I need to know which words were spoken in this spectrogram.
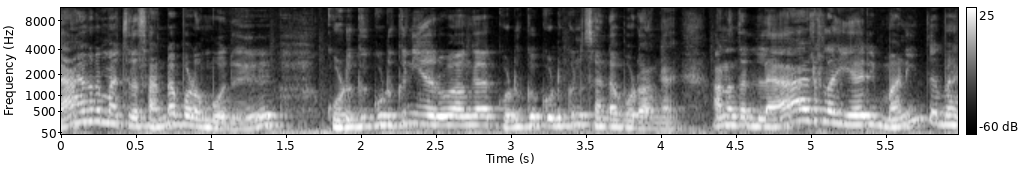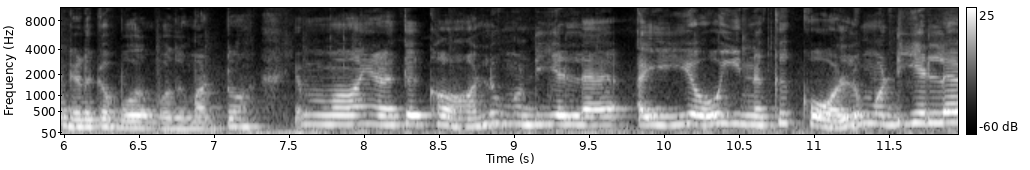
லேடர் மேட்ச்சில் சண்டை போடும்போது கொடுக்கு கொடுக்குன்னு ஏறுவாங்க கொடுக்கு கொடுக்குன்னு சண்டை போடுவாங்க. ஆனால் அந்த லேடரில் ஏறி மனித பேங்க் எடுக்க போகும்போது மட்டும் எம்மா எனக்கு காலு முடியல. ஐயோ எனக்கு காலு முடியலை.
